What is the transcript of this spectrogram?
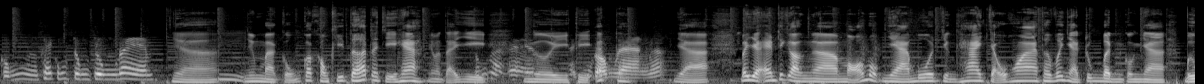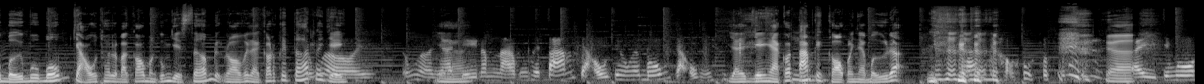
cũng thấy cũng chung chung đó em. Dạ ừ. nhưng mà cũng có không khí tết đó chị ha. Nhưng mà tại vì người thì ít đó. dạ bây giờ em chỉ cần à, mỗi một nhà mua chừng hai chậu hoa thôi với nhà trung bình còn nhà bự bự mua bốn chậu thôi là bà con mình cũng về sớm được rồi với lại có cái tết đúng đó chị. rồi đúng rồi nhà dạ. chị năm nào cũng phải 8 chậu chứ không phải 4 chậu nữa. dạ vậy nhà có 8 cây cột là nhà bự đó dạ. Đây, chị mua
